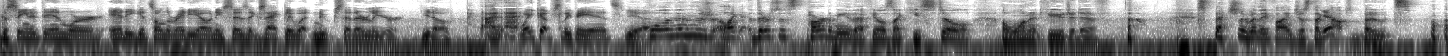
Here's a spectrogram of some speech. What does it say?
the scene at the end where Eddie gets on the radio and he says exactly what Nuke said earlier. You know, wake up, sleepyheads. Yeah. Well, and then there's like there's this part of me that feels like he's still a wanted fugitive, especially when they find just the Yeah. cop's boots.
